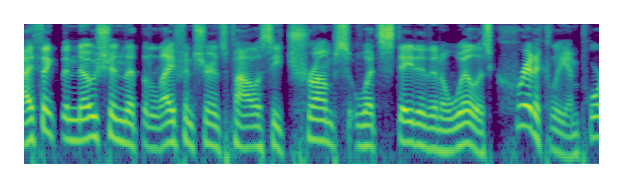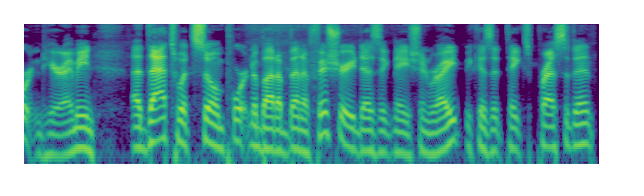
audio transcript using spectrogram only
I think the notion that the life insurance policy trumps what's stated in a will is critically important here. I mean, uh, that's what's so important about a beneficiary designation, right? Because it takes precedent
